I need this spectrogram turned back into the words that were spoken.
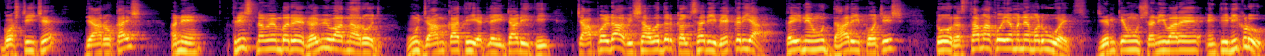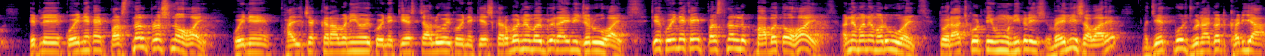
ગોષ્ઠી છે. ત્યાં રોકાઈશ અને ત્રીસ નવેમ્બરે રવિવારના રોજ હું જામકાથી એટલે ઈટાળીથી ચાપરડા વિસાવદર, કલસરી, વેકરિયા થઈને હું ધારી પહોંચીશ. તો રસ્તામાં કોઈએ મને મળવું હોય. જેમ કે હું શનિવારે અહીંથી નીકળું, એટલે કોઈને કાંઈ પર્સનલ પ્રશ્નો હોય, કોઈને ફાઇલ ચેક કરાવવાની હોય, કોઈને કેસ ચાલુ હોય, કોઈને કેસ કરવાની અભિપ્રાયની જરૂર હોય, કે કોઈને કંઈ પર્સનલ બાબતો હોય અને મને મળવું હોય, તો રાજકોટથી હું નીકળીશ વહેલી સવારે જેતપુર, જુનાગઢ, ખડિયા,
